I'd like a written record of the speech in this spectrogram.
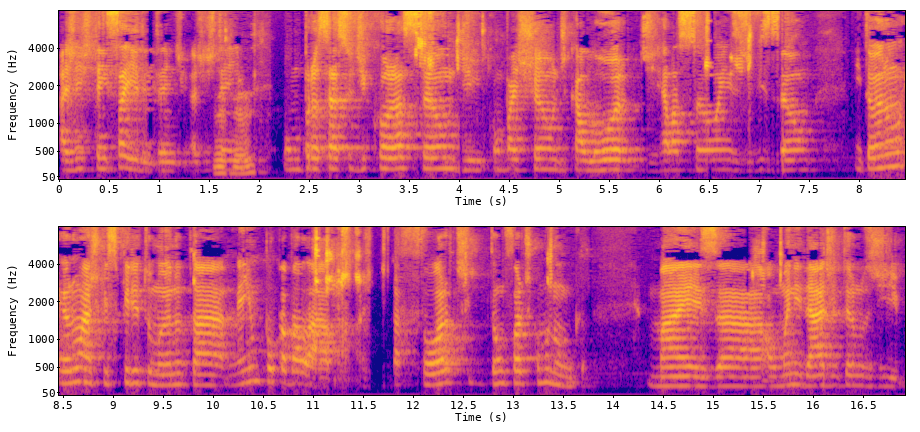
a gente tem saído, entende? A gente tem uhum. um processo de coração, de compaixão, de calor, de relações, de visão. Então, eu não, eu não acho que o espírito humano está nem um pouco abalado. A gente está forte, tão forte como nunca. Mas a, humanidade, em termos de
